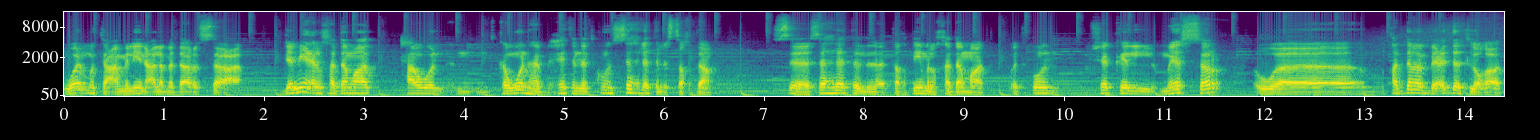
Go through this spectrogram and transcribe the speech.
والمتعاملين على مدار الساعة. جميع الخدمات نحاول نكونها بحيث أنها تكون سهلة الاستخدام. سهلة تقديم الخدمات وتكون بشكل ميسر ومقدمة بعدة لغات.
